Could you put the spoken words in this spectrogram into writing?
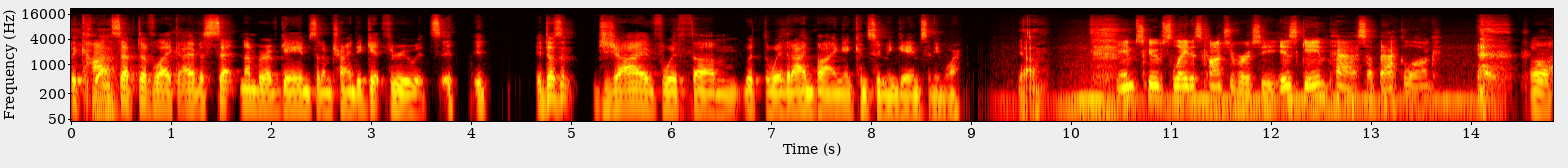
the concept of like i have a set number of games that i'm trying to get through it's it it, it doesn't jive with um with the way that i'm buying and consuming games anymore Yeah. Game Scoop's latest controversy is Game Pass a backlog? Ugh.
